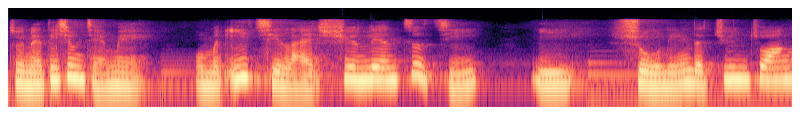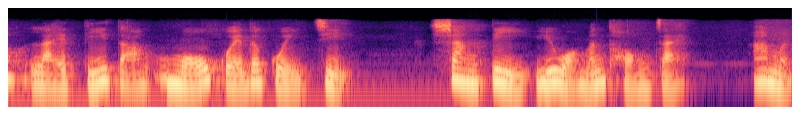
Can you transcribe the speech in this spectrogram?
主内弟兄姐妹，我们一起来训练自己，以属灵的军装来抵挡魔鬼的诡计。上帝与我们同在，阿门。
